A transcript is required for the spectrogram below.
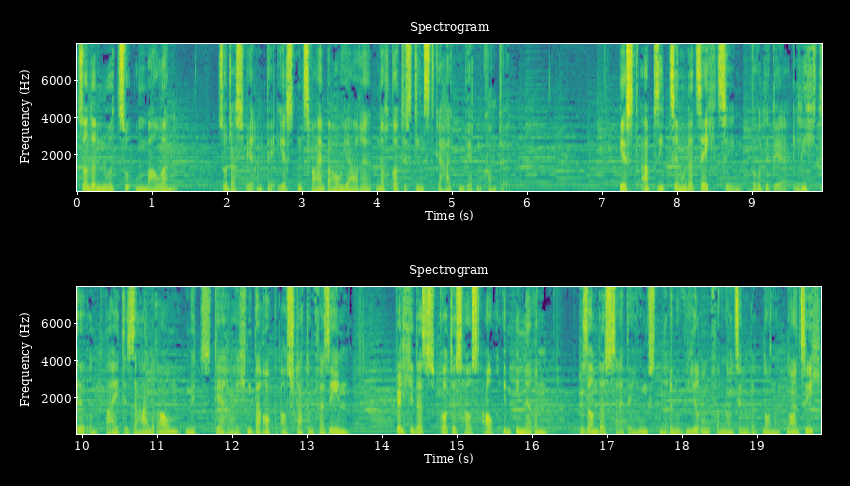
sondern nur zu ummauern, so dass während der ersten zwei Baujahre noch Gottesdienst gehalten werden konnte. Erst ab 1716 wurde der lichte und weite Saalraum mit der reichen Barockausstattung versehen, welche das Gotteshaus auch im Inneren besonders seit der jüngsten Renovierung von 1999,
